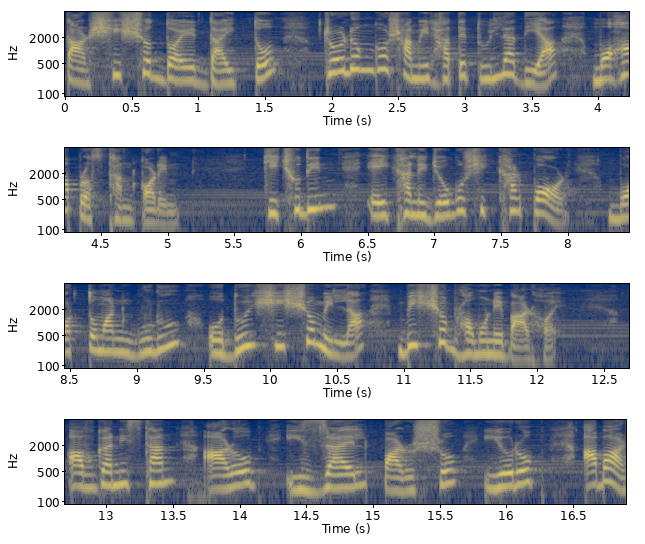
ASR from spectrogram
তাঁর শিষ্যদ্বয়ের দায়িত্ব ত্রৈলঙ্গ স্বামীর হাতে তুইলা দিয়া মহাপ্রস্থান করেন। কিছুদিন এইখানে যোগশিক্ষার পর বর্তমান গুরু ও দুই শিষ্য মিল্লা বিশ্ব ভ্রমণে বার হয়। আফগানিস্তান, আরব, ইসরায়েল, পারস্য, ইউরোপ, আবার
